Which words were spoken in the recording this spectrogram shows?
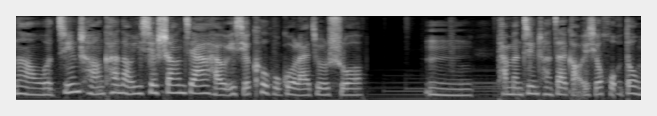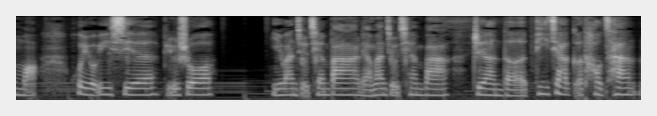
那我经常看到一些商家，还有一些客户过来，就是说，嗯，他们经常在搞一些活动嘛，会有一些，比如说。一万九千八、两万九千八这样的低价格套餐，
